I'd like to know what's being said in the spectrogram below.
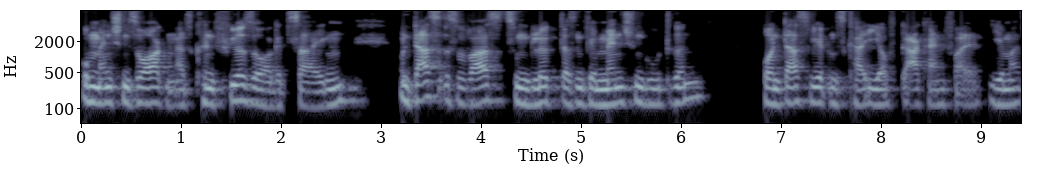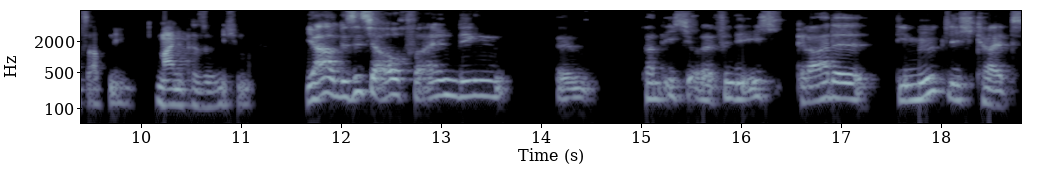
um Menschen sorgen, also können Fürsorge zeigen. Und das ist was, zum Glück, da sind wir Menschen gut drin. Und das wird uns KI auf gar keinen Fall jemals abnehmen. Meine persönliche Meinung. Ja, und es ist ja auch vor allen Dingen, ähm, fand ich oder finde ich, gerade die Möglichkeit,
